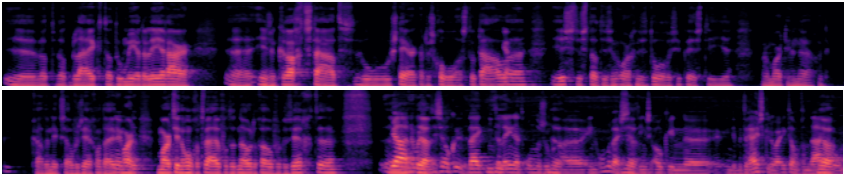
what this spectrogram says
eh, wat, wat blijkt, dat hoe meer de leraar eh, in zijn kracht staat, hoe, hoe sterker de school als totaal Ja. eh, is. Dus dat is een organisatorische kwestie eh, waar Martin, nou goed, ik ga er niks over zeggen, want hij Nee, heeft Martin ongetwijfeld het nodig over gezegd. eh, Ja, eh, nee, maar dat is ook, het blijkt niet alleen uit onderzoek Ja. eh, in onderwijssettings, ook in, in de bedrijfskunde waar ik dan vandaan Ja. kom,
